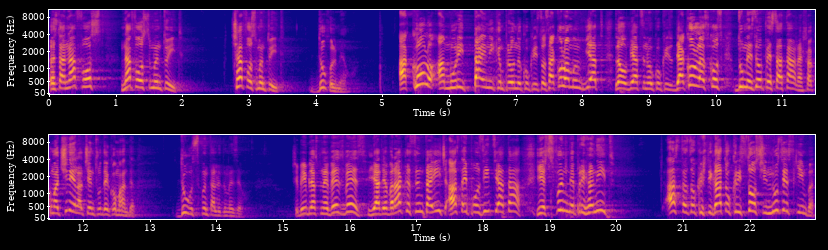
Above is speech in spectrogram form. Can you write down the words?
ăsta n-a fost, n-a fost mântuit. Ce a fost mântuit? Duhul meu. Acolo am murit tainic împreună cu Hristos. Acolo am înviat la o viață nouă cu Hristos. De acolo l-a scos Dumnezeu pe satana. Și acum cine e la centru de comandă? Duhul Sfânt al lui Dumnezeu. Și Biblia spune, vezi, vezi, e adevărat că sunt aici, asta e poziția ta, ești sfânt neprihănit. Asta ți-a câștigat-o Hristos și nu se schimbă.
